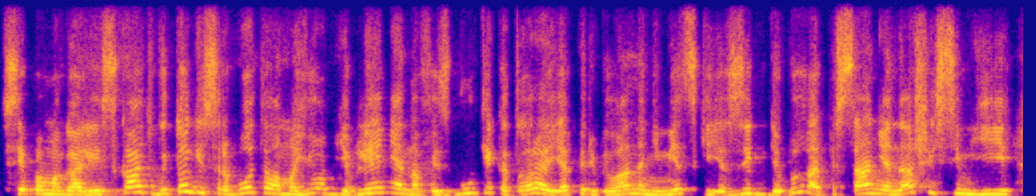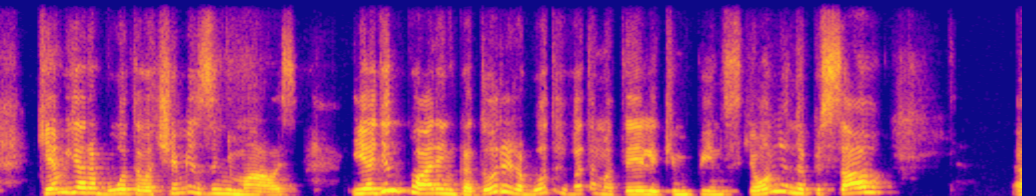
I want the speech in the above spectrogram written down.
все помогали искать. В итоге сработало мое объявление на Фейсбуке, которое я перевела на немецкий язык, где было описание нашей семьи, кем я работала, чем я занималась. И один парень, который работал в этом отеле Кемпинске, он мне написал э,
